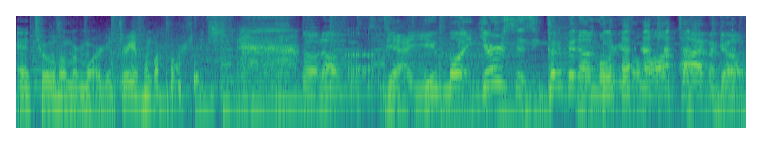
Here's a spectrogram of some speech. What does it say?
And two of them are mortgage. Three of them are mortgage. No, no. Yeah, you mo- yours is could have been on unmortgaged a long time ago.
